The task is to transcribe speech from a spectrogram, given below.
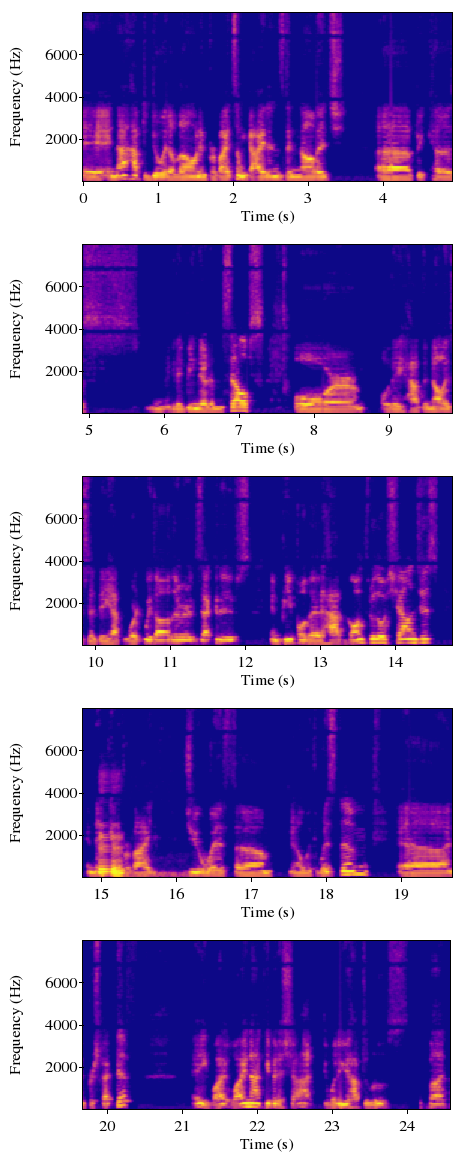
and not have to do it alone, and provide some guidance and knowledge uh, because maybe they've been there themselves, or or they have the knowledge that they have worked with other executives and people that have gone through those challenges, and they mm-hmm. can provide you with um, you know with wisdom uh, and perspective hey why why not give it a shot? What do you have to lose? But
